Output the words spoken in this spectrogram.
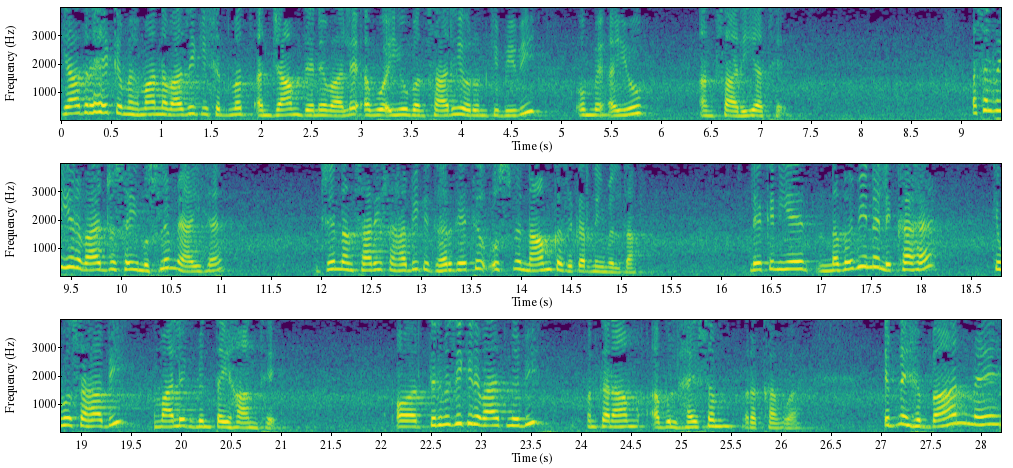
یاد رہے کہ مہمان نوازی کی خدمت انجام دینے والے ابو ایوب انصاری اور ان کی بیوی ام ایوب انصاریہ تھے۔ اصل میں یہ روایت جو صحیح مسلم میں آئی ہے جن انصاری صحابی کے گھر گئے تھے، اس میں نام کا ذکر نہیں ملتا۔ لیکن یہ نبوی نے لکھا ہے کہ وہ صحابی مالک بن تیحان تھے۔ اور ترمزی کی روایت میں بھی ان کا نام ابو الحسم رکھا ہوا ہے۔ ابن حبان میں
